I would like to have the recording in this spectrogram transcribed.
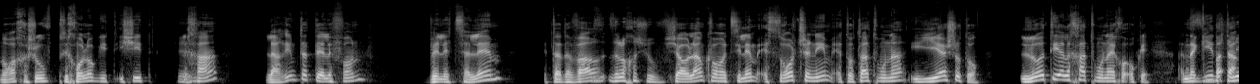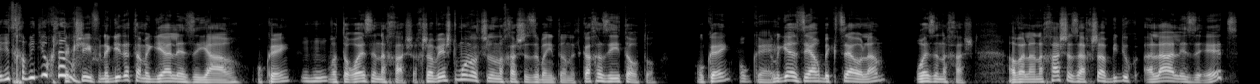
נורא חשוב פסיכולוגית אישית כן. לך להרים את הטלפון ולצלם את הדבר זה- זה לא חשוב. שהעולם כבר מצילם עשרות שנים את אותה תמונה יש אותו. לא תהיה לך תמונה יכול אוקיי נגיד ב- אתה אני אגיד לך בדיוק למה. תקשיב נגיד אתה מגיע לאיזה יער אוקיי מהמם. ואתה רואה איזה נחש עכשיו יש תמונות של הנחש הזה באינטרנט ככה זיהית אותו אוקיי. אוקיי. אתה מגיע לאיזה יער בקצה העולם, רואה איזה נחש. אבל הנחש הזה עכשיו בדיוק עלה על איזה עץ,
